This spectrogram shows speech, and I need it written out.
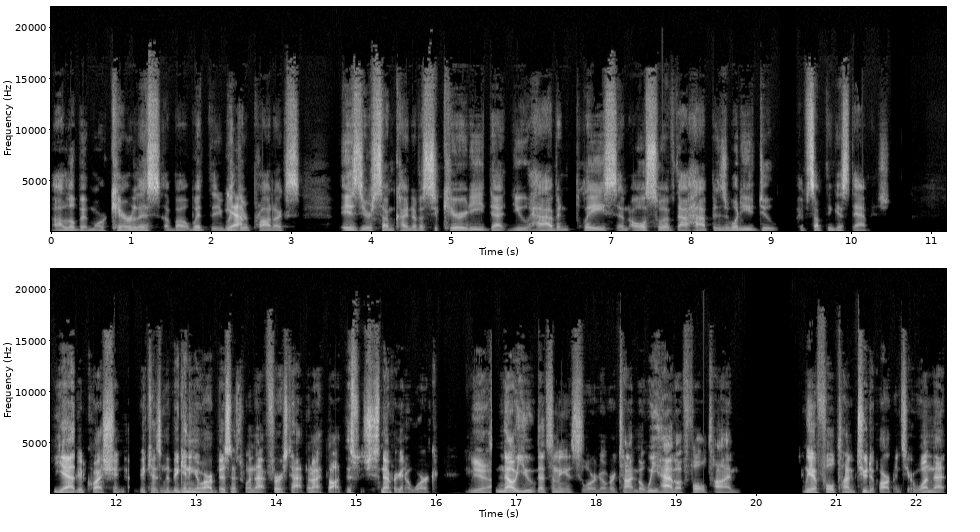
a little bit more careless about with the, with Yeah. their products is there some kind of a security that you have in place and also if that happens what do you do if something gets damaged Yeah, good question. Because in the beginning of our business, when that first happened, I thought this was just never going to work. yeah Now you, that's something that's learned over time, but we have a full time, we have full time two departments here one that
